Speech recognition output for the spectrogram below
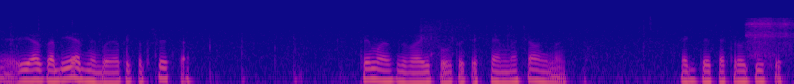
Ja, ja za biedny, bo ja tylko 300. Ty masz 2,5, to cię chciałem naciągnąć. Jak dzieciak rodziców.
